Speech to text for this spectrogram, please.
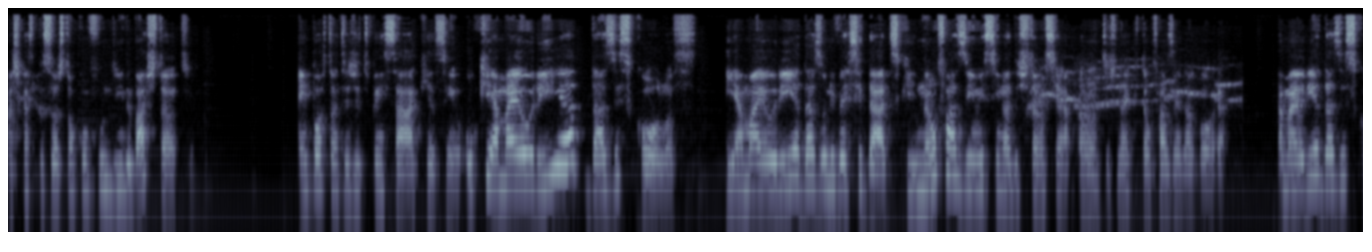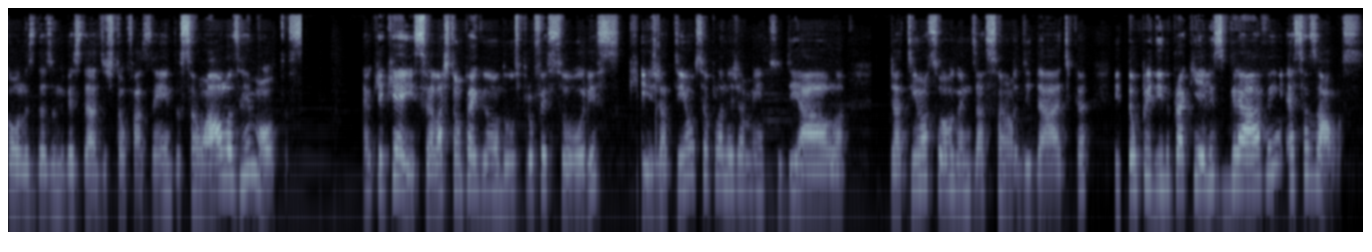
Acho que as pessoas estão confundindo bastante. É importante a gente pensar que assim, o que a maioria das escolas e a maioria das universidades que não faziam ensino à distância antes, né, que estão fazendo agora, a maioria das escolas das universidades estão fazendo são aulas remotas. O que, que é isso? Elas estão pegando os professores que já tinham o seu planejamento de aula, já tinham a sua organização didática e estão pedindo para que eles gravem essas aulas.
